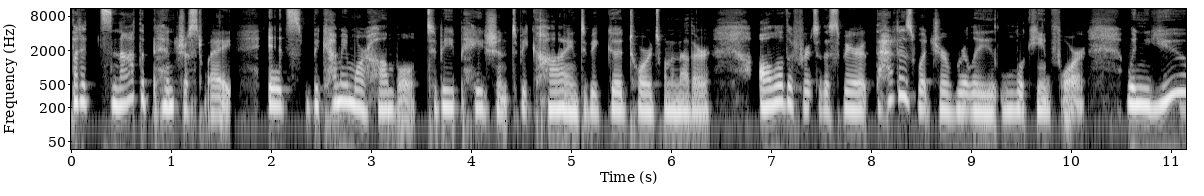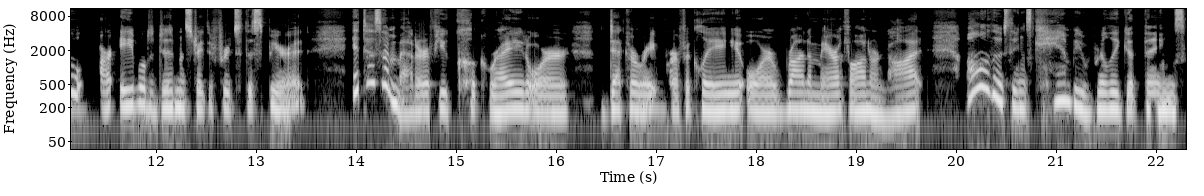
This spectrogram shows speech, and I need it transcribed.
But it's not the Pinterest way. It's becoming more humble, to be patient, to be kind, to be good towards one another. All of the fruits of the Spirit, that is what you're really looking for. When you are able to demonstrate the fruits of the Spirit, it doesn't matter if you cook right or decorate mm. perfectly or run a marathon or not. All of those things can be really good things,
